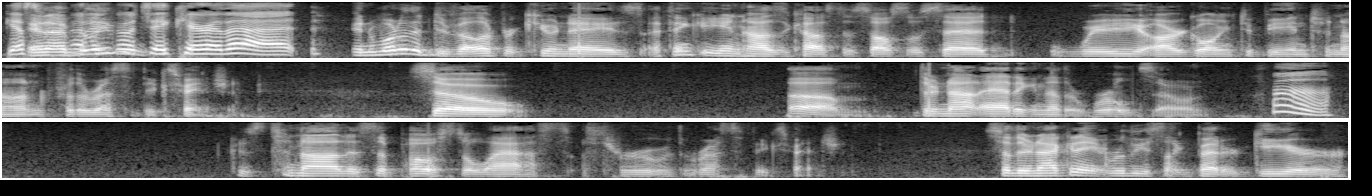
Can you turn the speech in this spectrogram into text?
guess And we I better believe go in- take care of that. in one of the developer Q and A's, I think Ion Hazzikostas also said we are going to be in Tanaan for the rest of the expansion. So, um, they're not adding another world zone Huh? because Tanaan is supposed to last through the rest of the expansion. So they're not going to release like better gear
